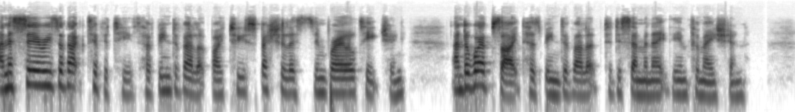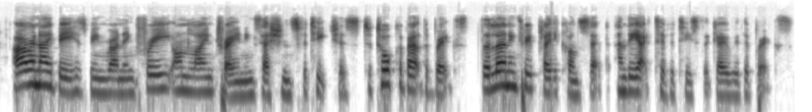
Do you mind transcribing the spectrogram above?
and a series of activities have been developed by two specialists in Braille teaching, and a website has been developed to disseminate the information. RNIB has been running free online training sessions for teachers to talk about the bricks, the learning through play concept, and the activities that go with the bricks.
